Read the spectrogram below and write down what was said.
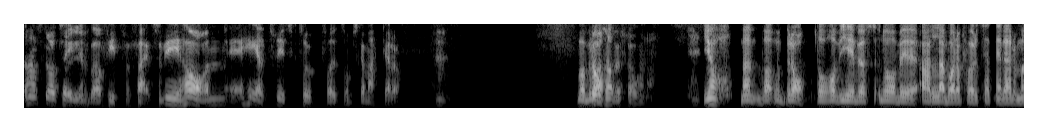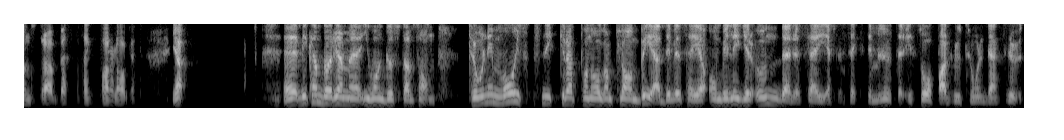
han ska tydligen vara fit för fight. Så vi har en helt frisk trupp förutom Skamacka då. Vad Bra. Då tar vi frågorna. Ja, men vad bra. Då har vi, ger vi oss, då har vi alla våra förutsättningar där att mönstra bästa tänkbara laget. Ja. Eh, vi kan börja med Johan Gustafsson. Tror ni Mois snickrat på någon plan B, det vill säga om vi ligger under, säg efter 60 minuter, i så fall, hur tror ni den ser ut?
